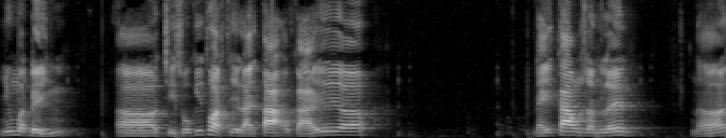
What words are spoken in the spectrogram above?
Nhưng mà đỉnh à, chỉ số kỹ thuật thì lại tạo cái ờ, đáy cao dần lên. Đấy.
